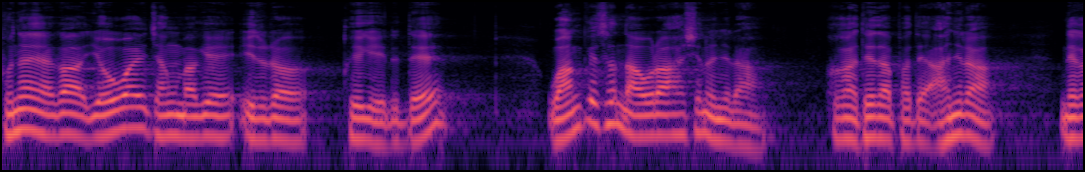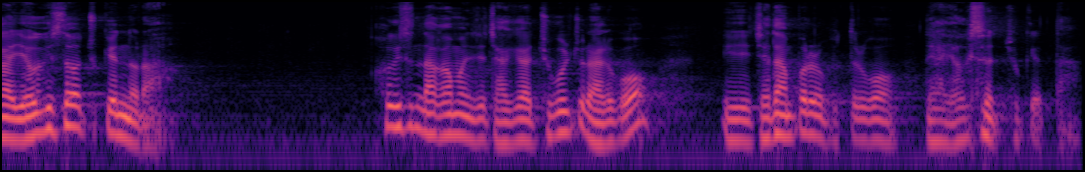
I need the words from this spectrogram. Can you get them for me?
분야야가 여호와의 장막에 이르러 그에게 이르되 왕께서 나오라 하시느니라. 그가 대답하되 아니라 내가 여기서 죽겠노라. 거기서 나가면 이제 자기가 죽을 줄 알고 이 재단벌을 붙들고 내가 여기서 죽겠다.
